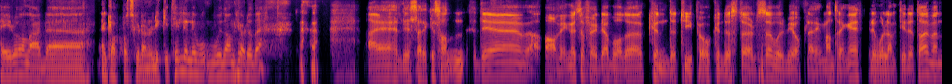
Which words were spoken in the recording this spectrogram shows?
payroll? Er det en klapp på skulderen og lykke til, eller hvordan gjør du det? Nei, heldigvis er det ikke sånn. Det avhenger selvfølgelig av både kundetype og kundestørrelse, hvor mye opplæring man trenger, eller hvor lang tid det tar. Men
